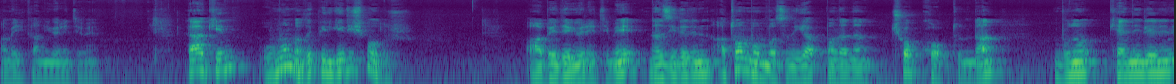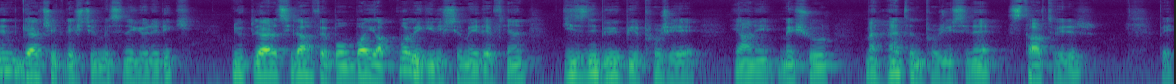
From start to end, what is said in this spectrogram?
Amerikan yönetimi. Lakin umulmadık bir gelişme olur. ABD yönetimi Nazilerin atom bombasını yapmalarından çok korktuğundan bunu kendilerinin gerçekleştirmesine yönelik nükleer silah ve bomba yapma ve geliştirme hedefleyen gizli büyük bir projeye yani meşhur Manhattan projesine start verir ve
